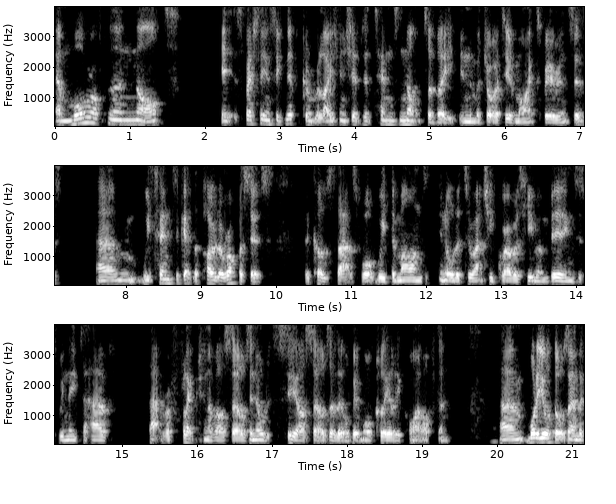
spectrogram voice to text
And more often than not, it, especially in significant relationships, it tends not to be in the majority of my experiences. Um, we tend to get the polar opposites because that's what we demand in order to actually grow as human beings. Is we need to have that reflection of ourselves in order to see ourselves a little bit more clearly quite often. Um, what are your thoughts, Andy?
